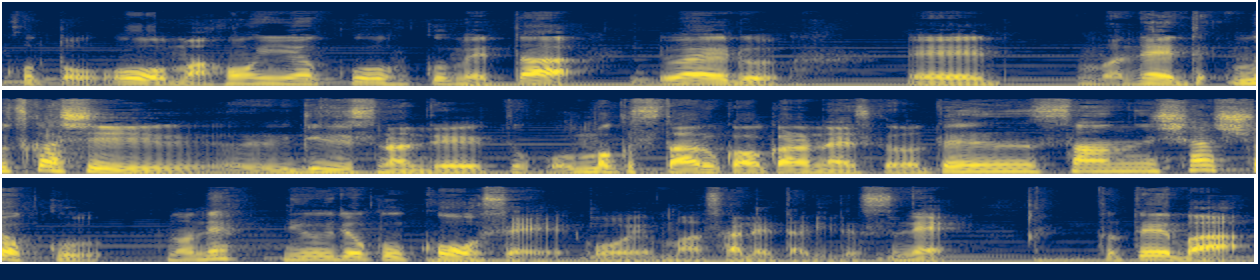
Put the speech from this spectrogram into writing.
ことを、まあ、翻訳を含めたいわゆる、えーまあね、難しい技術なんでうまく伝わるかわからないですけど電算社色のね入力構成を、まあ、されたりですね。例えば、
